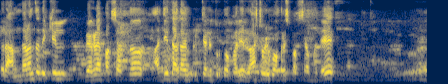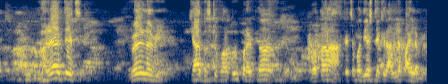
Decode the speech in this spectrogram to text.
तर आमदारांचं देखील वेगळ्या पक्षातनं अजितदादांच्या नेतृत्वाखाली राष्ट्रवादी काँग्रेस पक्षामध्ये घड्याळ तेच वेळ नवी या दृष्टिकोनातून प्रयत्न होताना त्याच्यामध्ये यश देखील आलेलं पाहायला मिळतं.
